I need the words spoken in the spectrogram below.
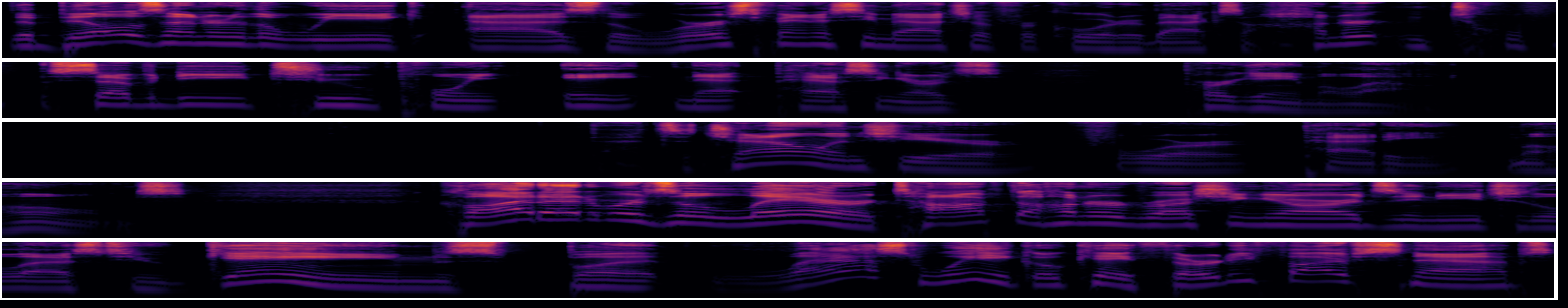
the Bills enter the week as the worst fantasy matchup for quarterbacks 172.8 net passing yards per game allowed. That's a challenge here for Patty Mahomes. Clyde Edwards Helaire topped 100 rushing yards in each of the last two games, but last week, okay, 35 snaps,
